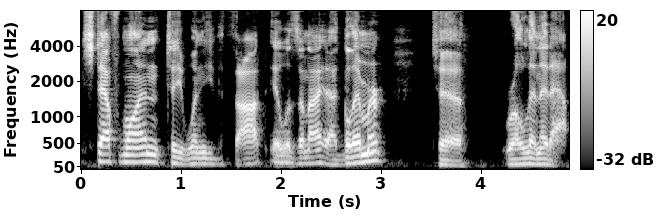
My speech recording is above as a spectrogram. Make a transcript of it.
step one to when you thought it was a, night, a glimmer to rolling it out.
